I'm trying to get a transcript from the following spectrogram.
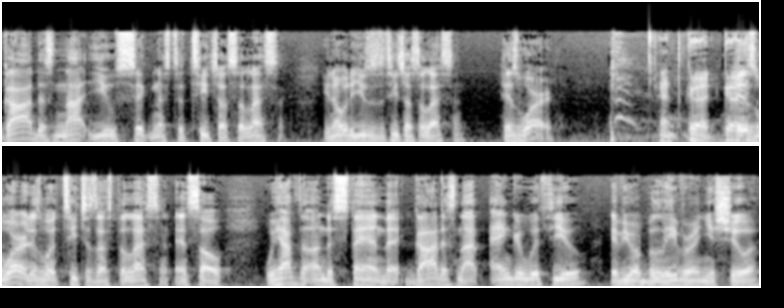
God does not use sickness to teach us a lesson. You know what he uses to teach us a lesson? His word. That's good, good. His word is what teaches us the lesson. And so we have to understand that God is not angry with you if you're a believer in Yeshua.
